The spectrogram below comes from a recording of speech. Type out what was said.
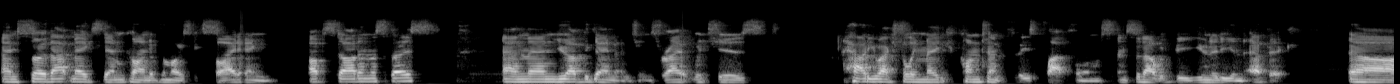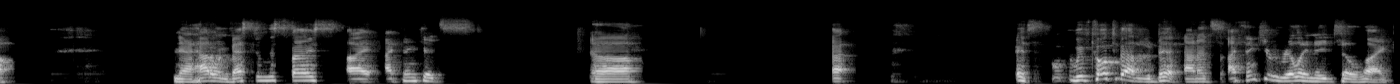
And so that makes them kind of the most exciting upstart in the space. And then you have the game engines, right? Which is how do you actually make content for these platforms? And so that would be Unity and Epic. Uh, now, how to invest in this space? I, I think it's uh, it's we've talked about it a bit, and it's I think you really need to like.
